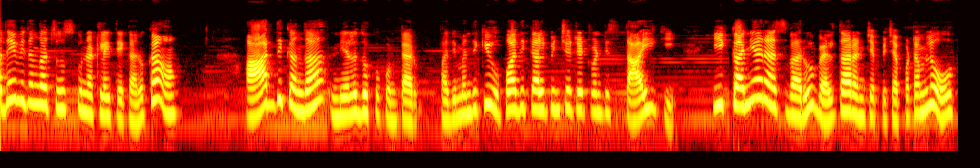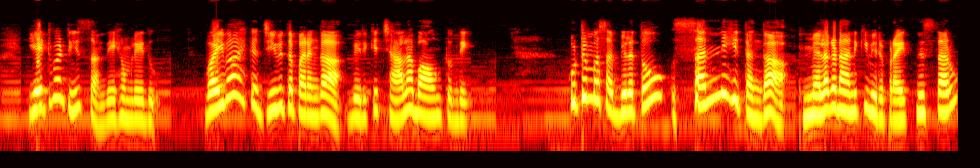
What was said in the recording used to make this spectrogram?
అదే విధంగా చూసుకున్నట్లయితే కనుక ఆర్థికంగా నిలదొక్కుంటారు పది మందికి ఉపాధి కల్పించేటటువంటి స్థాయికి ఈ కన్యారాశి వారు వెళ్తారని చెప్పి చెప్పటంలో ఎటువంటి సందేహం లేదు. వైవాహిక జీవిత పరంగా వీరికి చాలా బాగుంటుంది. కుటుంబ సభ్యులతో సన్నిహితంగా మెలగడానికి వీరు ప్రయత్నిస్తారు.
